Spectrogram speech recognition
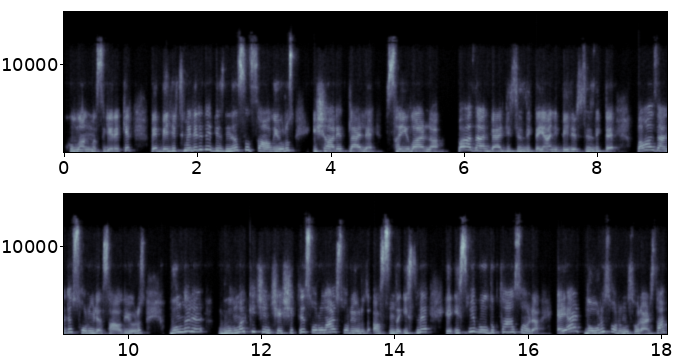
kullanması gerekir ve belirtmeleri de biz nasıl sağlıyoruz? İşaretlerle, sayılarla, bazen belgisizlikle yani belirsizlikle, bazen de soruyla sağlıyoruz. Bunları bulmak için çeşitli sorular soruyoruz aslında isme. Ya ismi bulduktan sonra eğer doğru sorumu sorarsam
